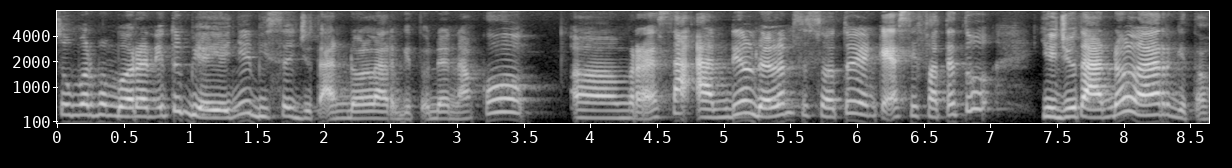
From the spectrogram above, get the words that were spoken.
sumber pemboran itu biayanya bisa jutaan dolar gitu dan aku uh, merasa andil dalam sesuatu yang kayak sifatnya tuh ya jutaan dolar gitu.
